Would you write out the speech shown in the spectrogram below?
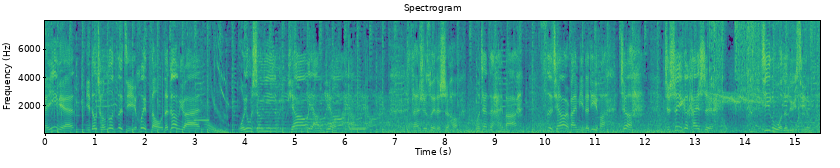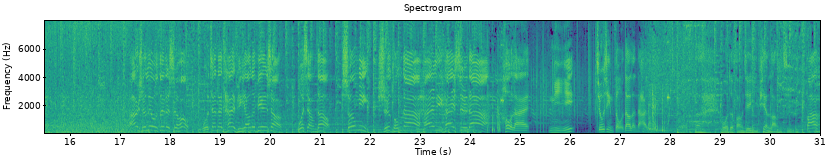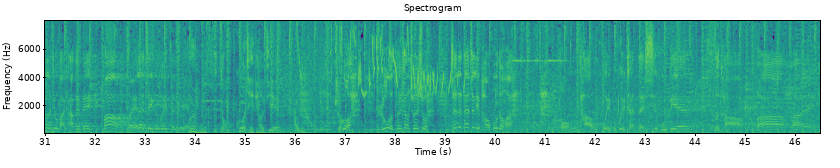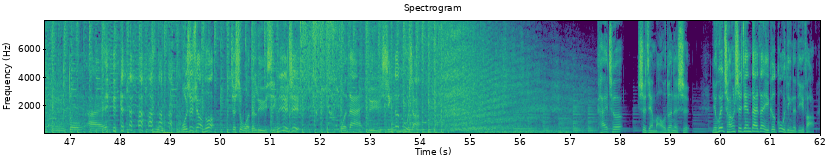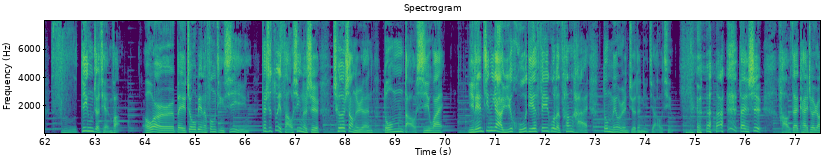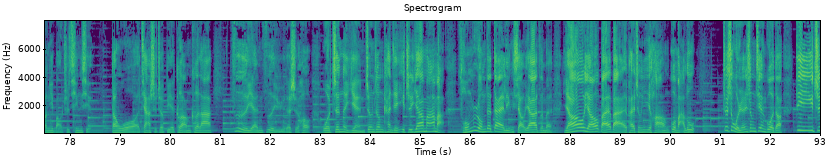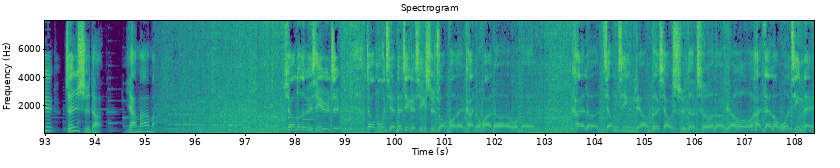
每一年你都承诺自己会走得更远。我用声音漂洋过海。三十岁的时候，我站在海拔四千二百米的地方，这只是一个开始，记录我的旅行。二十六岁的时候，我站在太平洋的边上，我想到生命是从大海里开始的。后来，你究竟走到了哪里？唉，我的房间一片狼藉。巴赫就把咖啡杯放回了这个柜子里。福尔摩斯走过这条街。如果，如果村上春树真的在这里跑步的话，冯唐会不会站在西湖边思考法海不懂爱？我是徐小诺，这是我的旅行日志。我在旅行的路上。开车是件矛盾的事，你会长时间待在一个固定的地方，死盯着前方，偶尔被周边的风景吸引，但是最扫兴的是车上的人东倒西歪，你连惊讶于蝴蝶飞过了沧海都没有人觉得你矫情。但是好在开车让你保持清醒。当我驾驶着别克昂克拉。自言自语的时候，我真的眼睁睁看见一只鸭妈妈从容地带领小鸭子们摇摇摆摆排成一行过马路。这是我人生见过的第一只真实的鸭妈妈。需要多的旅行日志，按照目前的这个行驶状况来看的话呢，我们开了将近两个小时的车了，然后还在老挝境内。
